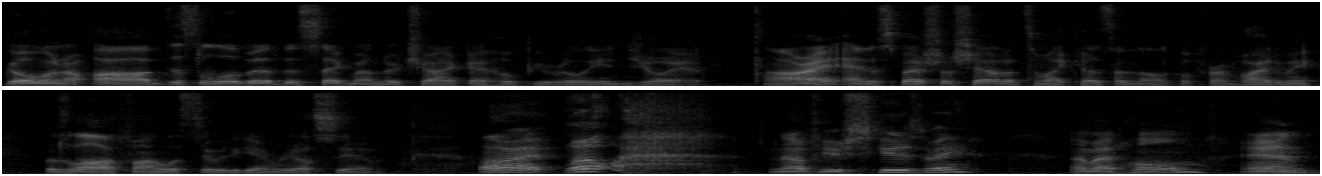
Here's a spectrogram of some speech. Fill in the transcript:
going uh, just a little bit of the segment under track. I hope you really enjoy it all right? And a special shout out to my cousin and uncle for inviting me. It was a lot of fun. Let's do it again real soon. All right well now if you excuse me I'm at home and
